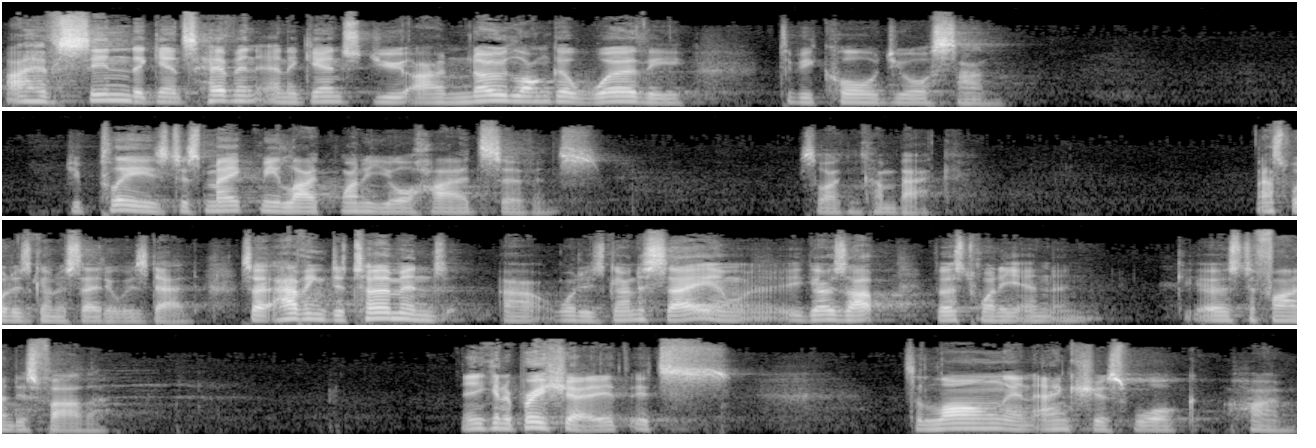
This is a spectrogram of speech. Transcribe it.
I have sinned against heaven and against you. I am no longer worthy to be called your son. Would you please just make me like one of your hired servants so I can come back? That's what he's going to say to his dad. So, having determined uh, what he's going to say, and he goes up, verse 20, and, and goes to find his father. And you can appreciate it, it's, it's a long and anxious walk home.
